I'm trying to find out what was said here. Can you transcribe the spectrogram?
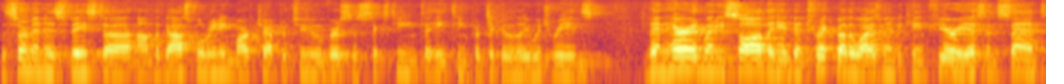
The sermon is based uh, on the gospel reading, Mark chapter 2, verses 16 to 18, particularly, which reads Then Herod, when he saw that he had been tricked by the wise men, became furious and sent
